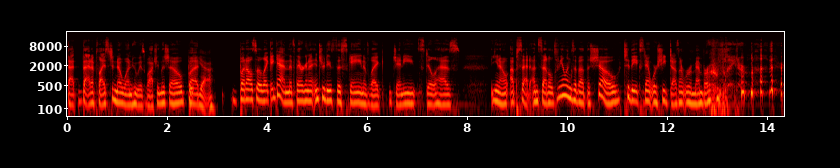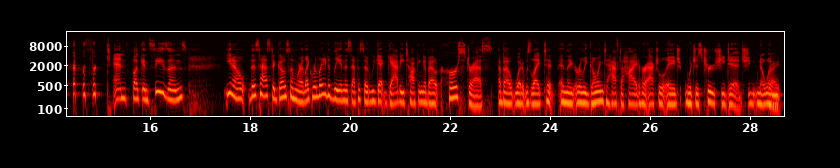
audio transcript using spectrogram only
that that applies to no one who is watching the show. But yeah, but also like again, if they're going to introduce this skein of like Jennie still has you know upset, unsettled feelings about the show to the extent where she doesn't remember who played her mother for ten fucking seasons you know, this has to go somewhere. Like relatedly in this episode, we get Gabby talking about her stress about what it was like to in the early going to have to hide her actual age, which is true. She did. She no one Right.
